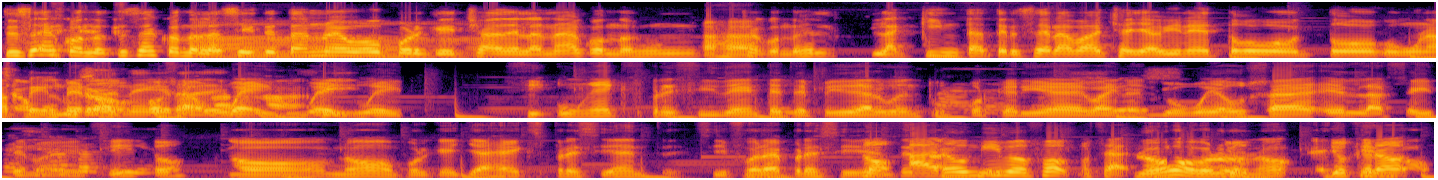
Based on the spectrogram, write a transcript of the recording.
tú sabes cuando tú sabes cuando el aceite está nuevo porque Ah. cha, de la nada cuando es un cha, cuando es el- la quinta tercera bacha ya viene todo todo con una pelusa negra. o sea, wait, wait, wait. Si un expresidente te pide algo en tu porquería de vaina, yo voy a usar el aceite nuevecito. No, no, porque ya es expresidente. Si fuera el No, presidente. I don't give a fuck. O sea, No, bro, yo- no. yo creo- no.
